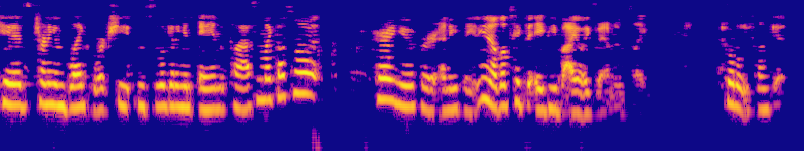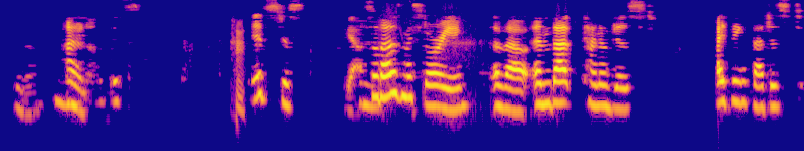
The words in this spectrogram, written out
kids turning in blank worksheets and still getting an A in the class. I'm like, that's not preparing you for anything. You know, they'll take the AP bio exam and it's like, totally flunk it. You know, I don't know. It's, Hmm. it's just, yeah. So that is my story about, and that kind of just, I think that just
